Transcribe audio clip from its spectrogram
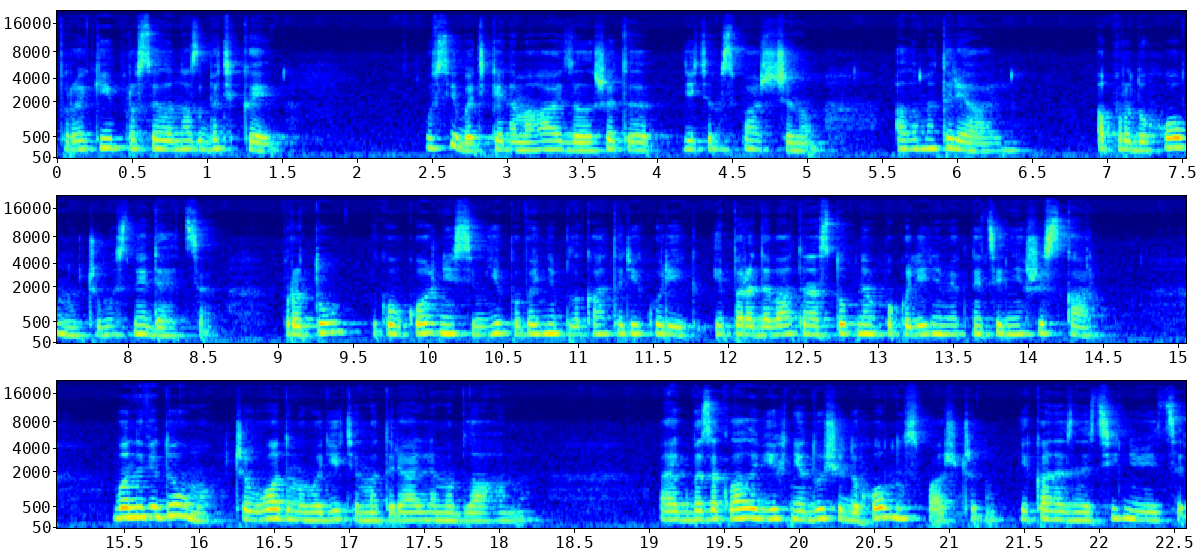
про який просили нас батьки. Усі батьки намагають залишити дітям спадщину, але матеріально, а про духовну чомусь не йдеться, про ту, яку в кожній сім'ї повинні плекати рік у рік і передавати наступним поколінням як найцінніший скарб. Бо невідомо, чи вгодимо ми дітям матеріальними благами. А якби заклали в їхні душі духовну спадщину, яка не знецінюється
